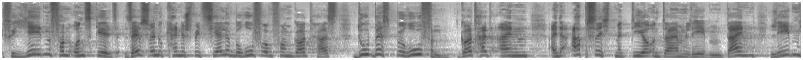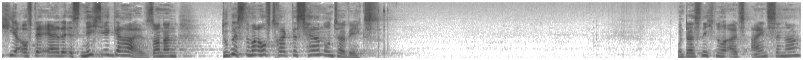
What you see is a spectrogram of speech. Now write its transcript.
für jeden von uns gilt, selbst wenn du keine spezielle Berufung von Gott hast, du bist berufen. Gott hat ein, eine Absicht mit dir und deinem Leben. Dein Leben hier auf der Erde ist nicht egal, sondern du bist im Auftrag des Herrn unterwegs. Und das nicht nur als Einzelner,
